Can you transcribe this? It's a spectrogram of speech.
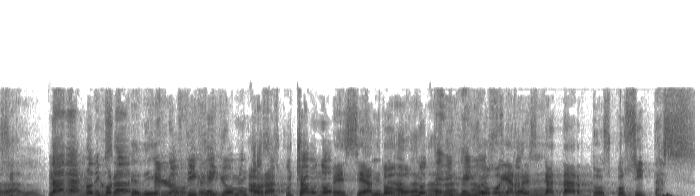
dos... Nada, no dijo O sea, nada. ¿qué Te dijo? los ¿Qué dije dijo? yo mientras Ahora, escuchamos, ¿no? Pese a todo, nada, no te nada, dije nada. yo voy a rescatar dos cositas.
